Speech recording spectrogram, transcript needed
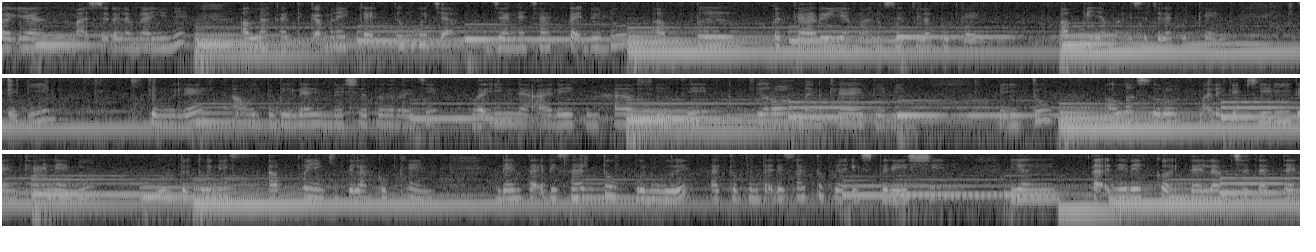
yang maksud dalam Melayunya Allah kata kat malaikat tunggu jap jangan catat dulu apa perkara yang manusia tu lakukan. Apa yang manusia tu lakukan? Jadi kita mula a'udzubillahi minasyaitonirrajim wa inna alaikum hafizin kiraman katibin iaitu Allah suruh malaikat kiri dan kanan ni untuk tulis apa yang kita lakukan. Dan tak ada satu pun word ataupun tak ada satu pun expression yang tak direkod dalam catatan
